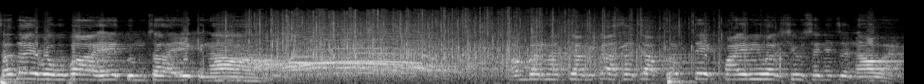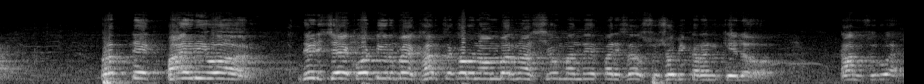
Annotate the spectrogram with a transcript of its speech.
सदैव उभा आहे तुमचा एक नाव अंबरनाथच्या विकासाच्या प्रत्येक पायरीवर शिवसेनेचं नाव आहे. प्रत्येक पायरीवर दीडशे कोटी रुपये खर्च करून अंबरनाथ शिव मंदिर परिसर सुशोभीकरण केलं. काम सुरू आहे.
